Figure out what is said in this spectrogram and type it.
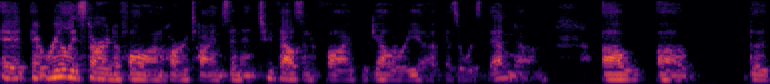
it, it really started to fall on hard times. And in 2005, the Galleria, as it was then known, uh, uh, the,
